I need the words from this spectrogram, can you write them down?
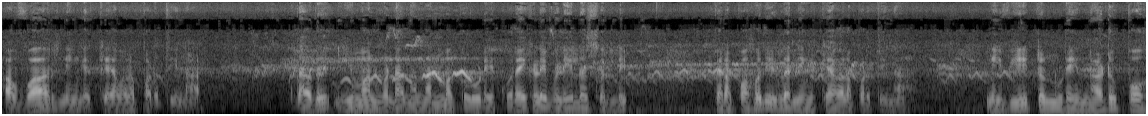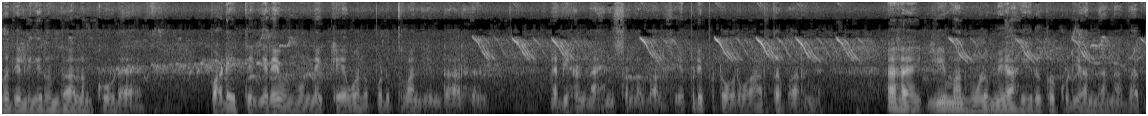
அவ்வாறு நீங்கள் கேவலப்படுத்தினார் அதாவது ஈமான் கொண்ட அந்த நன்மக்களுடைய குறைகளை வெளியில் சொல்லி பிற பகுதிகளை நீங்கள் கேவலப்படுத்தினா நீ வீட்டினுடைய நடுப்பகுதியில் இருந்தாலும் கூட படைத்த இறைவன் உன்னை கேவலப்படுத்துவான் என்றார்கள் நபிகள் நாயன் சொல்லலாம் எப்படிப்பட்ட ஒரு வார்த்தை பாருங்கள் ஆக ஈமான் முழுமையாக இருக்கக்கூடிய அந்த நபர்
